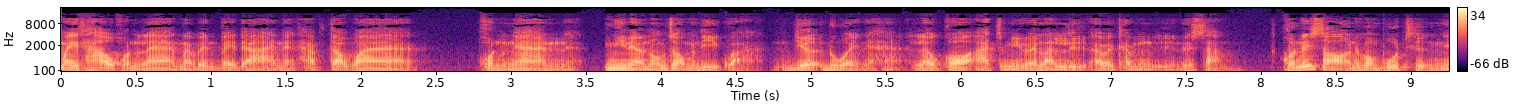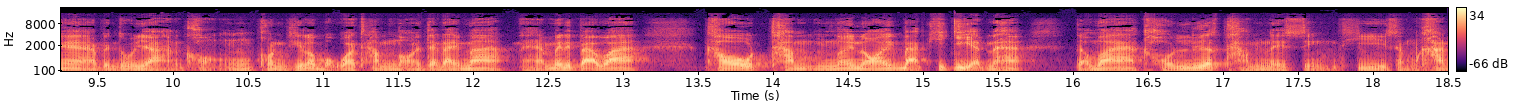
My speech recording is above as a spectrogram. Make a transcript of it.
ไม่เท่าคนแรกนะเป็นไปได้นะครับ แต่ว่าผลงานเนี่ยมีแนวโน้มจะออกมาดีกว่า เยอะด้วยนะฮะแล้วก็อาจจะมีเวลาเหลือเอาไปทำอย่างอื่นด้วยซ้ำ คนที่สองที่ผมพูดถึงเนี่ยเป็นตัวอย่างของคนที่เราบอกว่าทำน้อยแต่ได้มากนะฮะไม่ได้แปลว่าเขาทำน้อยๆ แบบขี้เกียจนะฮะแต่ว่าเขาเลือกทำในสิ่งที่สำคัญ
